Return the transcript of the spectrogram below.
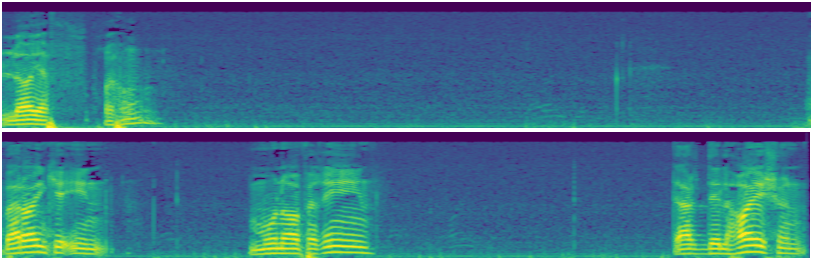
لا یفقهون برای اینکه این منافقین در دلهایشون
